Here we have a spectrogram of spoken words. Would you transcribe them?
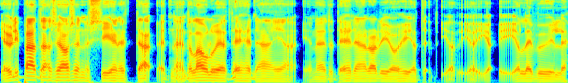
Ja ylipäätään se asenne siihen, että, että näitä lauluja tehdään ja, ja näitä tehdään radioihin ja, ja, ja, ja, ja levyille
